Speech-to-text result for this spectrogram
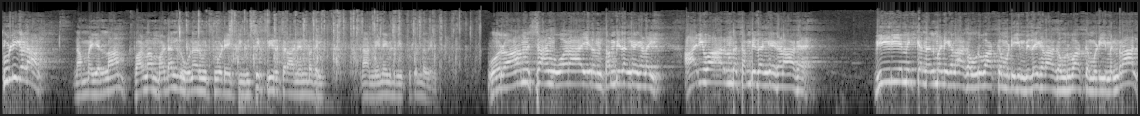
துளிகளால் நம்மை எல்லாம் பல மடங்கு உணர்வு சூடேற்றி உசிப்பி இருக்கிறான் என்பதை நாம் நினைவில் வைத்துக் கொள்ள வேண்டும். ஒரு ஆம்சாங் ஓர் ஆயிரம் தம்பிதங்கைகளை அறிவார்ந்த தம்பிதங்கைகளாக வீரியமிக்க நல்மணிகளாக உருவாக்க முடியும் விதைகளாக உருவாக்க முடியும் என்றால்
